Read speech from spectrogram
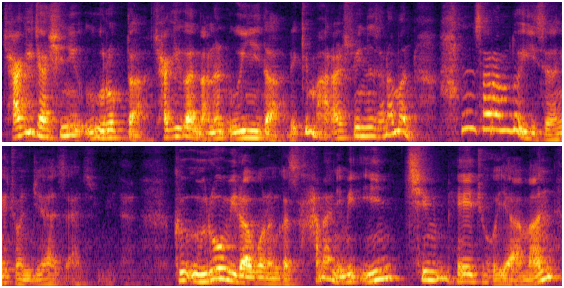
자기 자신이 의롭다. 자기가 나는 의인이다. 이렇게 말할 수 있는 사람은 한 사람도 이 세상에 존재하지 않습니다. 그 의로움이라고 하는 것은 하나님이 인침해 줘야만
